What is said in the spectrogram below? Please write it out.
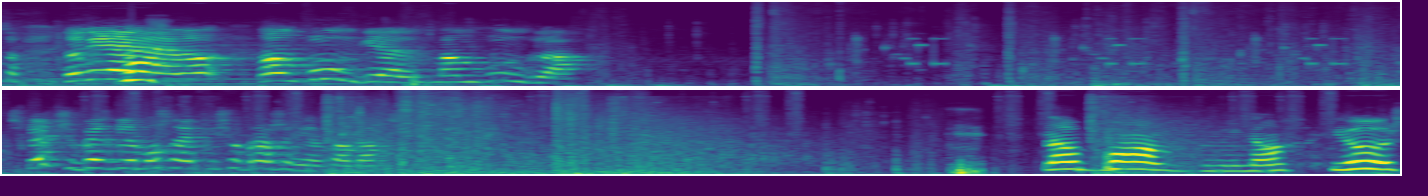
Co? No nie, no, mam wungiel, mam wungla. Ciekawe, czy węgle można jakieś obrażenia zadać. No bomb mi, no. Już.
